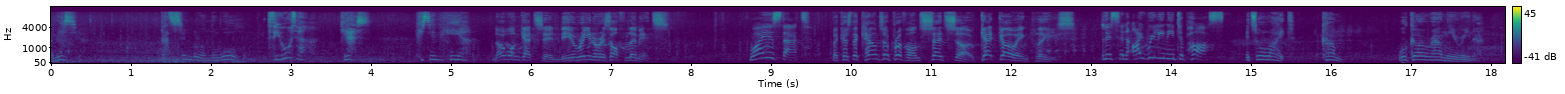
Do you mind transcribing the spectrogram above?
Amicia, that symbol on the wall. The Order? Yes, he's in here. No one gets in. The arena is off limits. Why is that? Because the Count of Provence said so. Get going, please. Listen, I really need to pass. It's all right. Come. We'll go around the arena.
